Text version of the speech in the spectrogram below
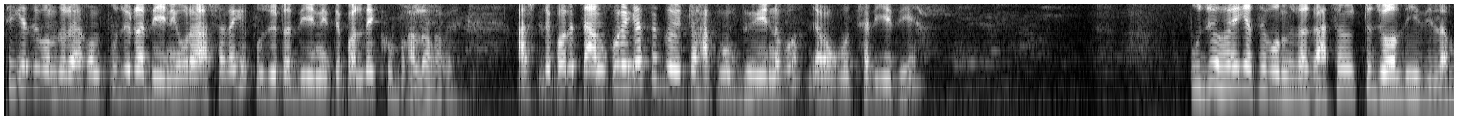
ঠিক আছে বন্ধুরা, এখন পুজোটা দিয়ে নিই ওরা আসার আগে পুজোটা দিয়ে নিতে পারলেই খুব ভালো হবে। আসলে পরে চান করে গেছে, তো একটু হাত মুখ ধুয়ে নেব জামা কাপড় ছাড়িয়ে দিয়ে। পুজো হয়ে গেছে বন্ধুরা, গাছেও একটু জল দিয়ে দিলাম।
